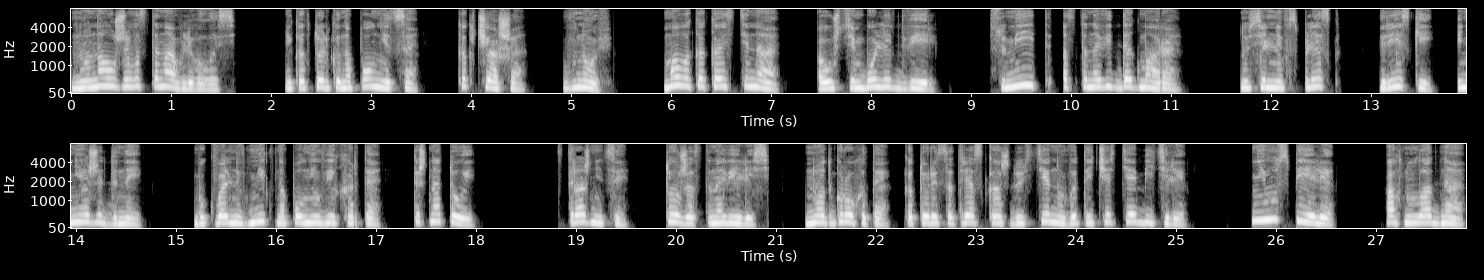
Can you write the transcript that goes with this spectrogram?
но она уже восстанавливалась. И как только наполнится, как чаша, вновь. Мало какая стена, а уж тем более дверь, сумеет остановить Дагмара. Но сильный всплеск, резкий и неожиданный, буквально в миг наполнил Вихарта тошнотой. Стражницы тоже остановились, но от грохота, который сотряс каждую стену в этой части обители. «Не успели!» — ахнула одна,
